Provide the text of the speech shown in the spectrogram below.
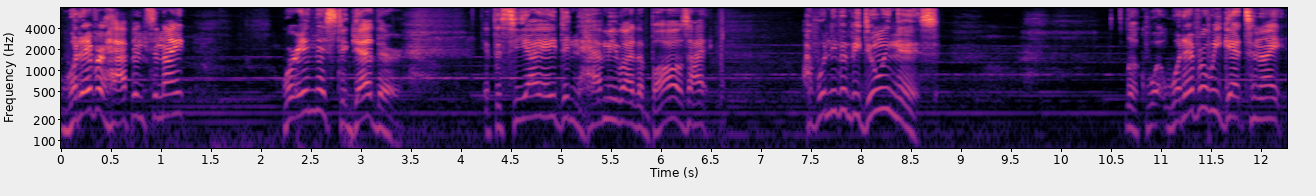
whatever happens tonight, we're in this together. If the CIA didn't have me by the balls, I I wouldn't even be doing this. Look, wh- whatever we get tonight,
